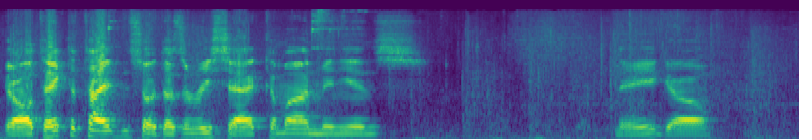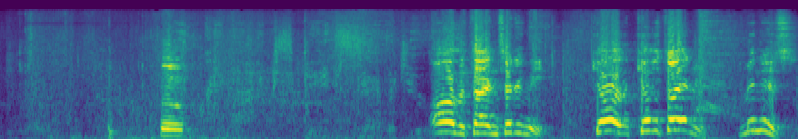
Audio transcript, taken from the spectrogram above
Here, I'll take the Titan so it doesn't reset. Come on, minions. There you go. Boop. Oh, the Titan's hitting me. Kill. Kill the Titan. Minions.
